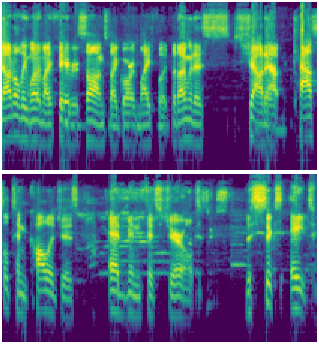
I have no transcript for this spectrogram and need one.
not only one of my favorite songs by Gordon Lightfoot, but I'm going to s- shout out Castleton College's Edmund Fitzgerald, the 6'8,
